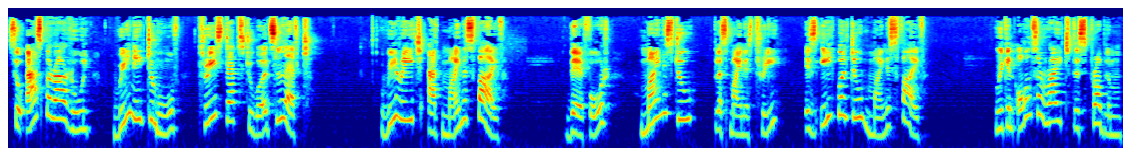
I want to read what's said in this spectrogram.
so as per our rule, we need to move 3 steps towards left we reach at minus 5. Therefore, minus 2 plus minus 3 is equal to minus 5. We can also write this problem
